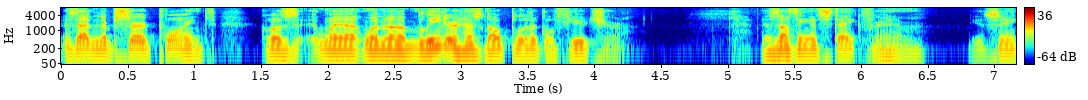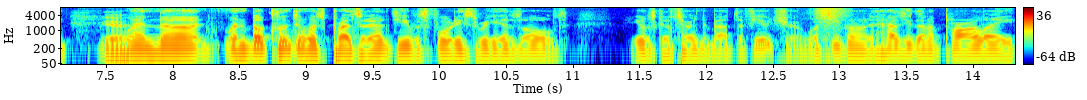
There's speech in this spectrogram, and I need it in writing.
It's at an absurd point because when when a leader has no political future, there's nothing at stake for him. You see, Yeah. when uh, when Bill Clinton was president, he was 43 years old. He was concerned about the future. What's he going? How's he going to parlay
